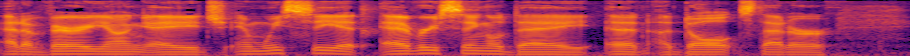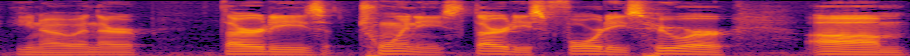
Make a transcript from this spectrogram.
at a very young age, and we see it every single day in adults that are, you know, in their 30s, 20s, 30s, 40s who are um,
